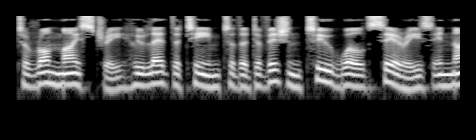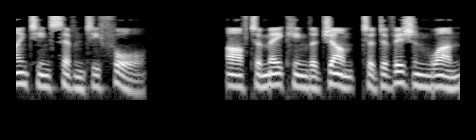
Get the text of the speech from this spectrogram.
to Ron Maestri who led the team to the Division II World Series in 1974. After making the jump to Division I,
